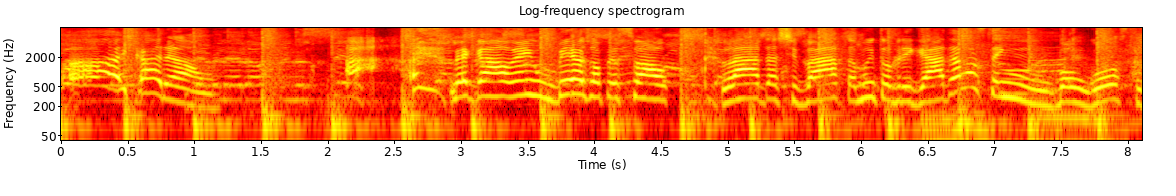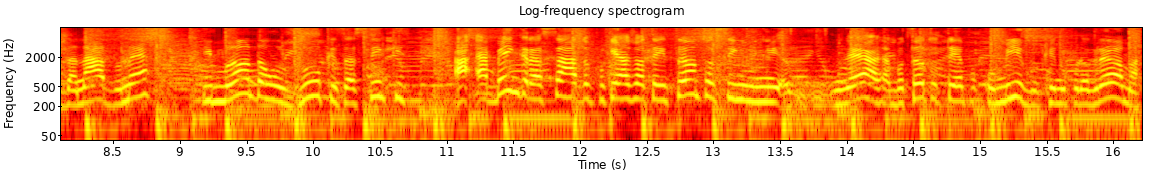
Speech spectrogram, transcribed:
Ai, carão. Ah, legal, hein? Um beijo ao pessoal lá da Chibata. Muito obrigada. Elas têm um bom gosto danado, né? E mandam os looks assim que. É bem engraçado porque ela já tem tanto assim, né? Tanto tempo comigo aqui no programa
